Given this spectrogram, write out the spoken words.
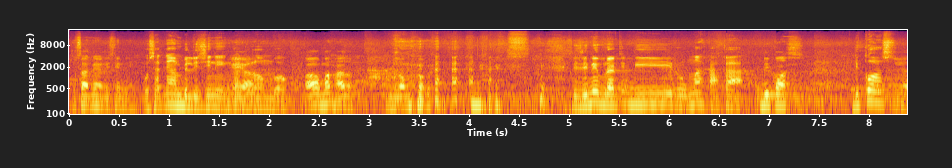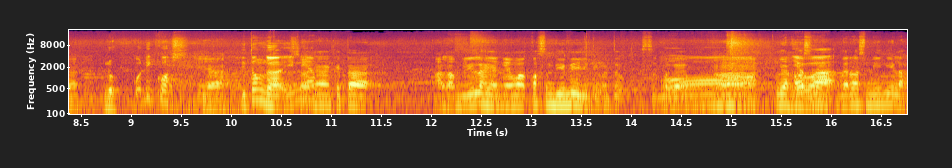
Pusatnya di sini. pusatnya ambil di sini nggak Iya. di Lombok Oh, mahal. Di Lombok. di sini berarti di rumah kakak di kos. di kos Iya. loh kok di kos Iya. itu enggak ini apa Soalnya kita alhamdulillah yang nyewa kos sendiri gitu untuk sebagai Oh, warehouse nyewa. warehouse mini lah.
